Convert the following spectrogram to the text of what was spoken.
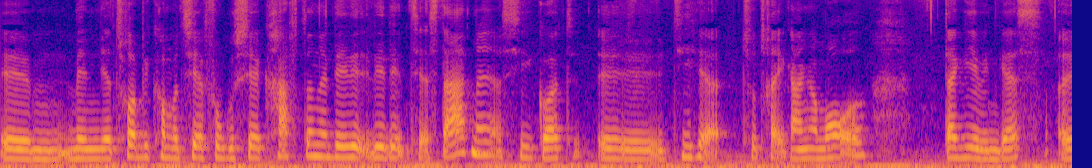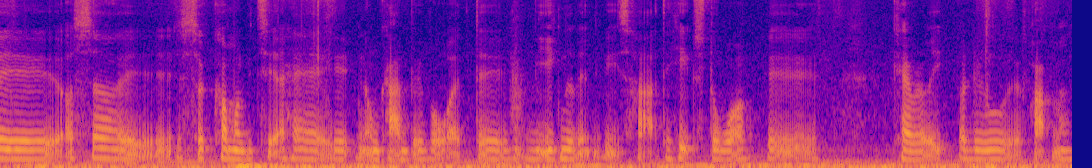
Øh, men jeg tror, vi kommer til at fokusere kræfterne lidt, lidt ind til at starte med, og sige godt, øh, de her to-tre gange om året, der giver vi en gas, øh, og så, øh, så kommer vi til at have øh, nogle kampe, hvor at, øh, vi ikke nødvendigvis har det helt store øh, cavalry at løbe øh, frem med.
